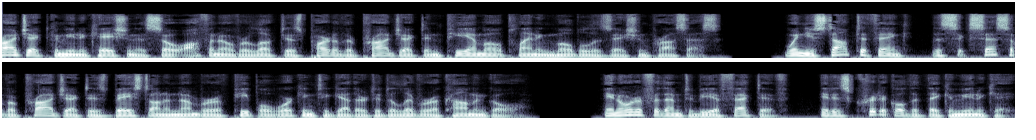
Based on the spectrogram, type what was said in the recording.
Project communication is so often overlooked as part of the project and PMO planning mobilization process. When you stop to think, the success of a project is based on a number of people working together to deliver a common goal. In order for them to be effective, it is critical that they communicate.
